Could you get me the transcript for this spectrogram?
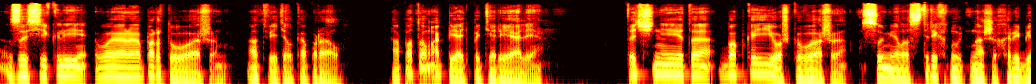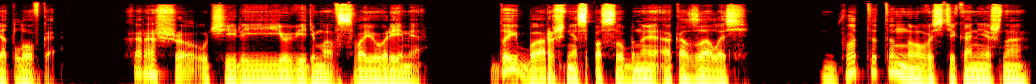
засекли в аэропорту вашем», — ответил Капрал. «А потом опять потеряли. Точнее, это бабка-ешка ваша сумела стряхнуть наших ребят ловко. Хорошо учили ее, видимо, в свое время. Да и барышня способная оказалась». «Вот это новости, конечно»,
